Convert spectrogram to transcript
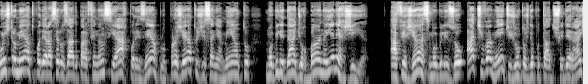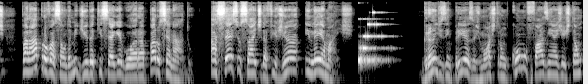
O instrumento poderá ser usado para financiar, por exemplo, projetos de saneamento, mobilidade urbana e energia. A Firjan se mobilizou ativamente junto aos deputados federais para a aprovação da medida que segue agora para o Senado. Acesse o site da Firjan e leia mais. Grandes empresas mostram como fazem a gestão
